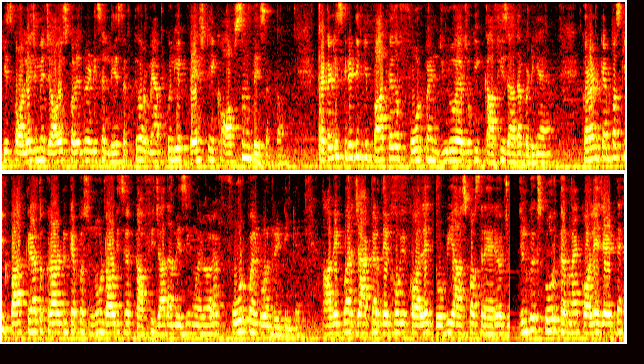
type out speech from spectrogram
कि इस कॉलेज में जाओ, इस कॉलेज में एडमिशन ले सकते हो और मैं आपके लिए बेस्ट एक ऑप्शन दे सकता हूँ। फैकल्टीज की रेटिंग की बात करें तो फोर है, जो कि काफ़ी ज़्यादा बढ़िया है। करंट कैंपस की बात करें तो करंट कैंपस नो डाउट इसका काफ़ी ज़्यादा अमेजिंग होने वाला है 4.1 रेटिंग है। आप एक बार जाकर देखोगे कॉलेज जो भी आसपास रह रहे हो जिनको एक्सप्लोर करना है कॉलेज एट है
